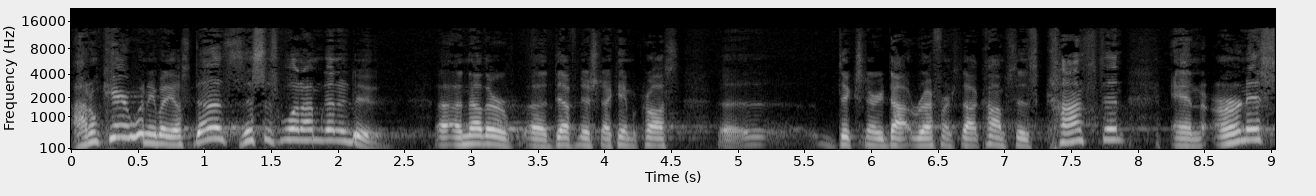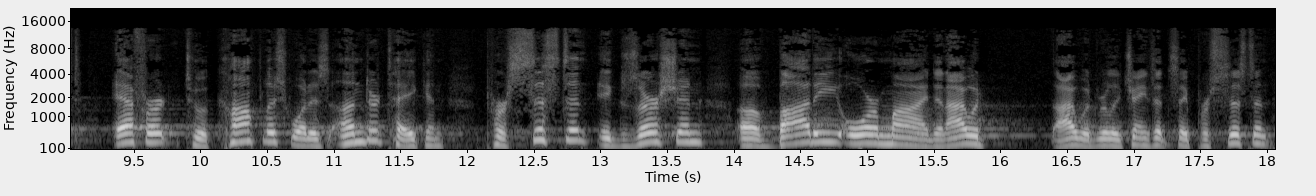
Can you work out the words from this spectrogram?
I don't care what anybody else does. This is what I'm going to do. Uh, another uh, definition I came across, uh, dictionary.reference.com says constant and earnest effort to accomplish what is undertaken, persistent exertion of body or mind. And I would, I would really change that to say persistent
